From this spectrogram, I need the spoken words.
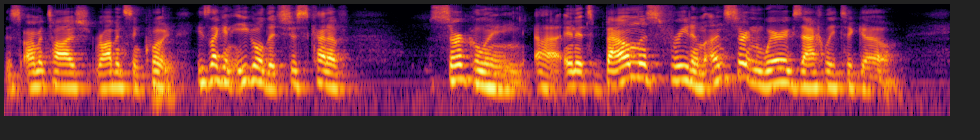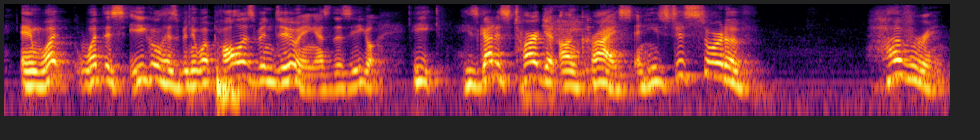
This Armitage Robinson quote. He's like an eagle that's just kind of circling uh, in its boundless freedom, uncertain where exactly to go. And what, what this eagle has been, what Paul has been doing as this eagle, he, he's got his target on Christ, and he's just sort of hovering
